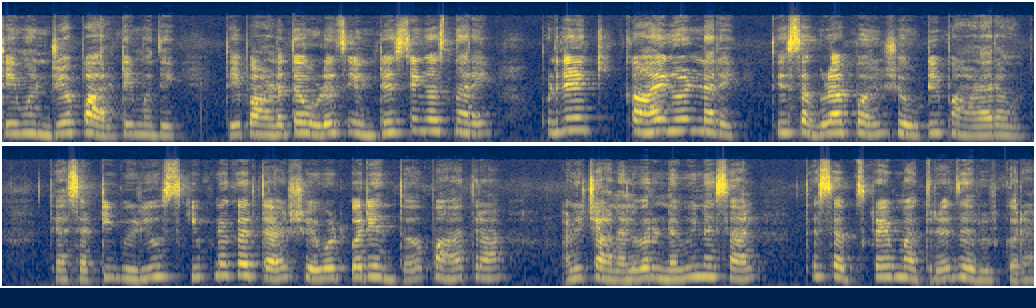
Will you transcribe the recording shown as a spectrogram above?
ते म्हणजे पार्टीमध्ये. ते पाहणं तेवढंच इंटरेस्टिंग असणार आहे पण ते नक्की काय घडणार आहे ते सगळं आपण शेवटी पाहणार आहोत. त्यासाठी व्हिडिओ स्किप न करता शेवटपर्यंत पाहत राहा आणि चॅनलवर नवीन असाल तर सबस्क्राईब मात्र जरूर करा.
